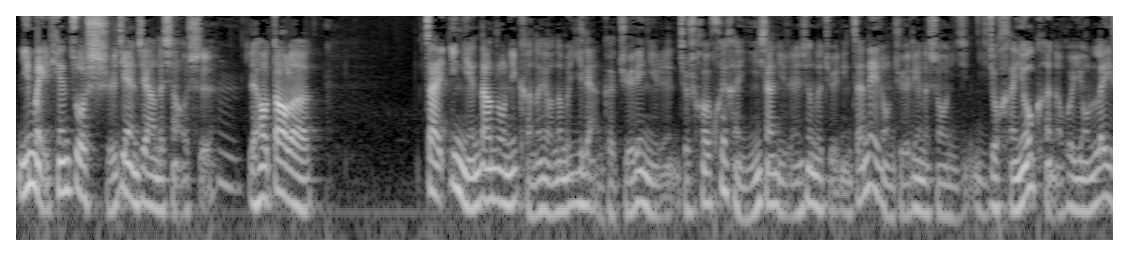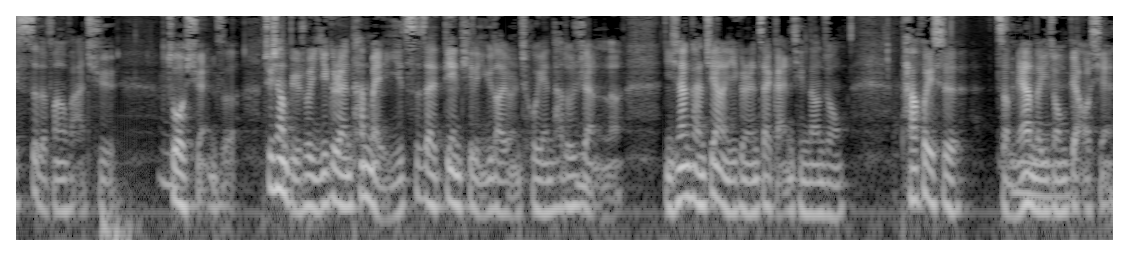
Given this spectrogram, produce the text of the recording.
你每天做十件这样的小事，嗯，然后到了在一年当中，你可能有那么一两个决定你人，就是会会很影响你人生的决定。在那种决定的时候，你你就很有可能会用类似的方法去做选择。就像比如说一个人，他每一次在电梯里遇到有人抽烟，他都忍了。你想想看，这样一个人在感情当中，他会是怎么样的一种表现？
